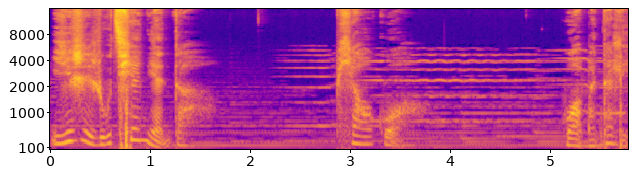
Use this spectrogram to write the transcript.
一日如千年的飘过我们的脸。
